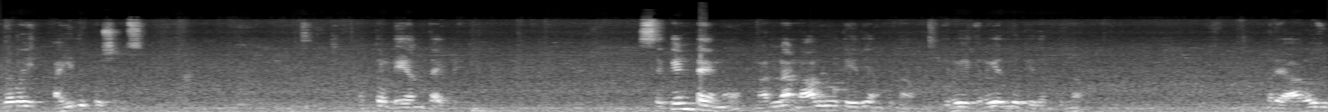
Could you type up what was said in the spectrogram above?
ఇరవై ఐదు క్వశ్చన్స్ మొత్తం డే అంతా అయిపోయింది. సెకండ్ టైము మరలా నాలుగో తేదీ అనుకున్నాం. ఇరవై ఇరవై ఎనిమిదో తేదీ అనుకున్నాం. మరి ఆ రోజు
